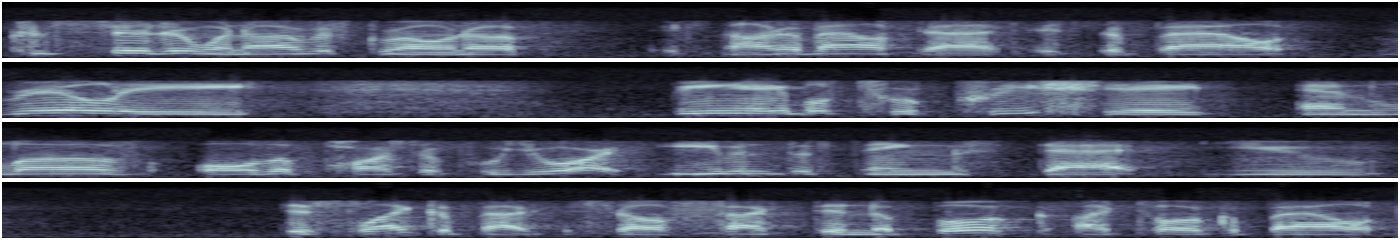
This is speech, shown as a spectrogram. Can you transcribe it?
considered when I was growing up. It's not about that. It's about really being able to appreciate and love all the parts of who you are, even the things that you dislike about yourself. In fact, in the book, I talk about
